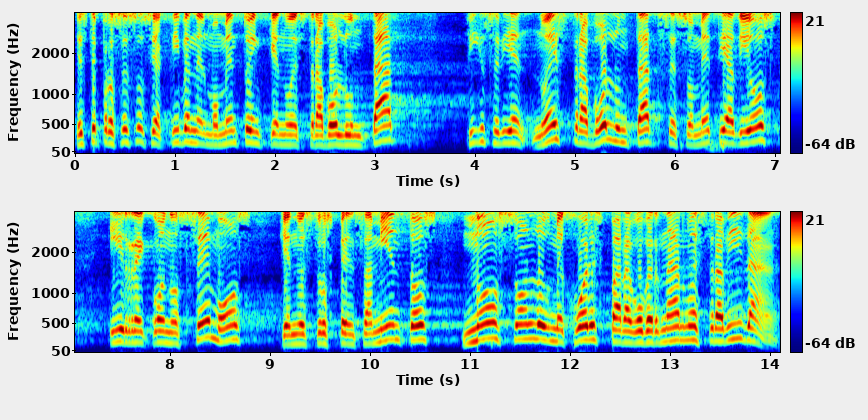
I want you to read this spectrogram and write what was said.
este proceso se activa en el momento en que nuestra voluntad, fíjese bien, nuestra voluntad se somete a Dios y reconocemos que nuestros pensamientos no son los mejores para gobernar nuestra vida.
